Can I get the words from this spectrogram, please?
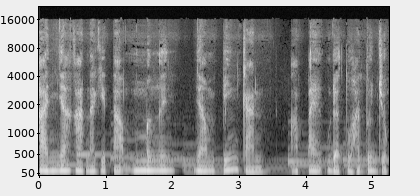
hanya karena kita menyampingkan apa yang udah Tuhan tunjuk.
